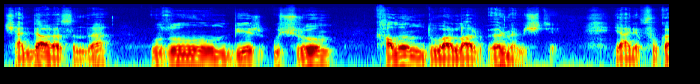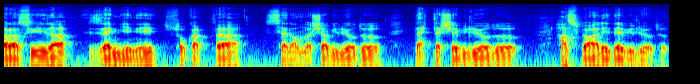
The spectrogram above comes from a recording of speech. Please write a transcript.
kendi arasında uzun bir uçurum, kalın duvarlar örmemişti. Yani fukarasıyla zengini sokakta selamlaşabiliyordu, dertleşebiliyordu, hasbihal edebiliyordu.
